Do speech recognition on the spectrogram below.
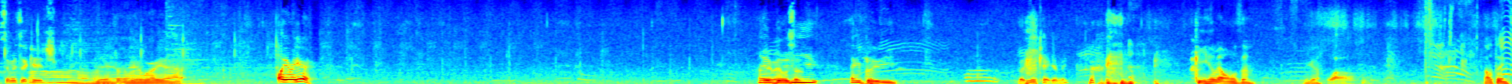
Send me to the cage. Ah, yeah, where, where are you at? Oh, you're right here. Hi, Hey, man, what's buddy. Hi, buddy. But you can't get me. Can you heal me? I'm almost done. There you go. Wow. Oh, thanks.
